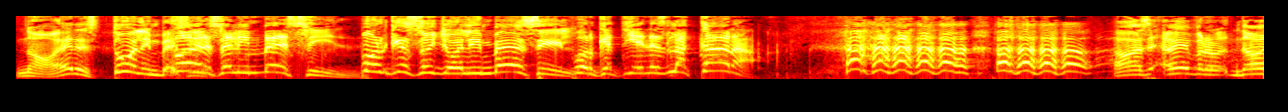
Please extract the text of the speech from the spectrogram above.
No, eres tú el imbécil. Tú eres el imbécil. ¿Por qué soy yo el imbécil? Porque tienes la cara. O sea, oye, pero no,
